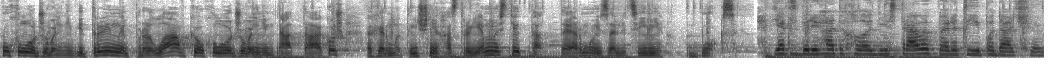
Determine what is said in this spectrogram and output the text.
охолоджувальні вітрини, прилавки охолоджувальні, а також герметичні гастроємності та термоізоляційні бокси. Як зберігати холодні страви перед її подачею?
